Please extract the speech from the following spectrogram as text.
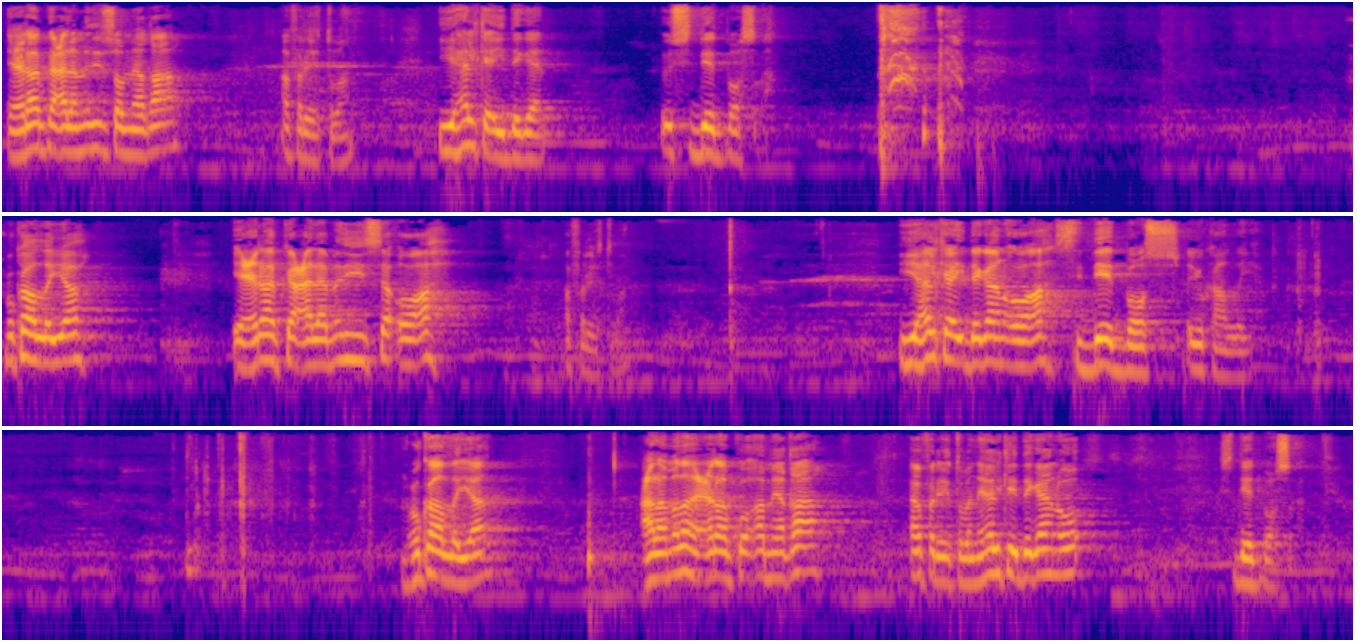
Icraabka calaamadihiisa oo meeqa ah afar iyo toban. Iyo halka ay degaan oo sideed boos ah muxuu ka hadlayaa icraabka calaamadihiisa oo ah iyo halka ay degaan oo ah sideed boos ayuu ka hadlaya muxuu ka hadlayaa calaamadaha icraabka oo ah meeqa ah afar iyo toban halkay degaan oo sideed boos ah.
